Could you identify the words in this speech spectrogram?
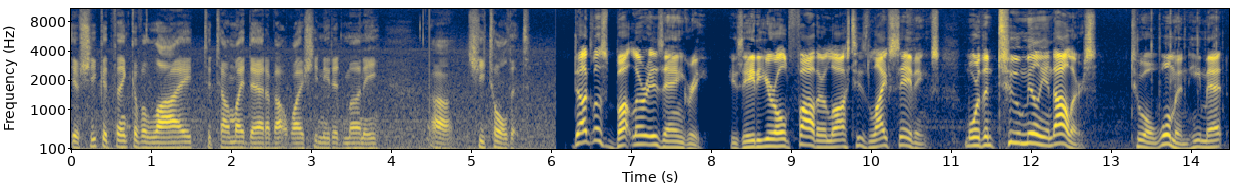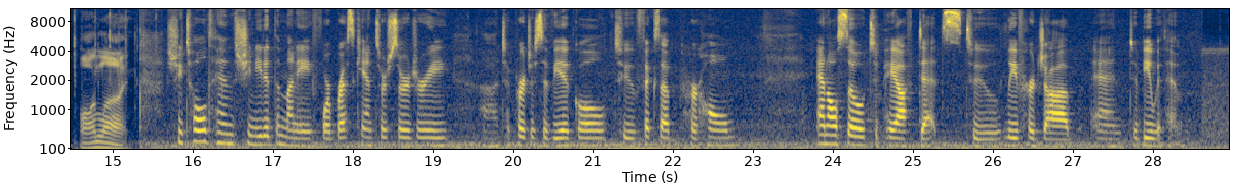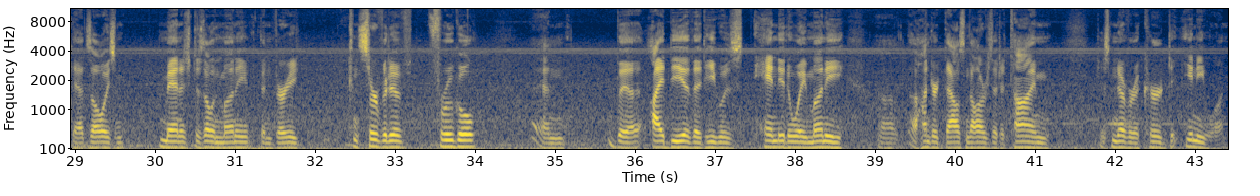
if she could think of a lie to tell my dad about why she needed money, uh, she told it. Douglas Butler is angry. His 80 year old father lost his life savings, more than $2 million, to a woman he met online. She told him she needed the money for breast cancer surgery, uh, to purchase a vehicle, to fix up her home, and also to pay off debts, to leave her job, and to be with him. Dad's always managed his own money, been very conservative, frugal, and the idea that he was handing away money, uh, $100,000 at a time, just never occurred to anyone.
